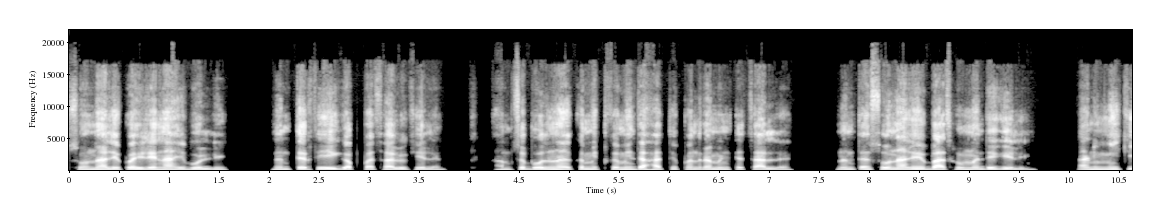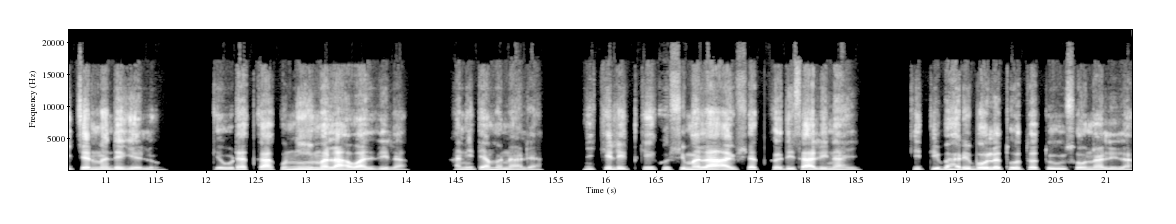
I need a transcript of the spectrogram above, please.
सोनाली पहिले नाही बोलली. नंतर ती गप्पा चालू केल्या. आमचं बोलणं कमीत कमी दहा ते पंधरा मिनिटं चाललं. नंतर सोनाली बाथरूममध्ये गेली आणि मी किचनमध्ये गेलो. तेवढ्यात काकूंनी मला आवाज दिला आणि त्या म्हणाल्या, निखिल इतकी खुशी मला आयुष्यात कधीच आली नाही. किती भारी बोलत होता तू सोनालीला.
